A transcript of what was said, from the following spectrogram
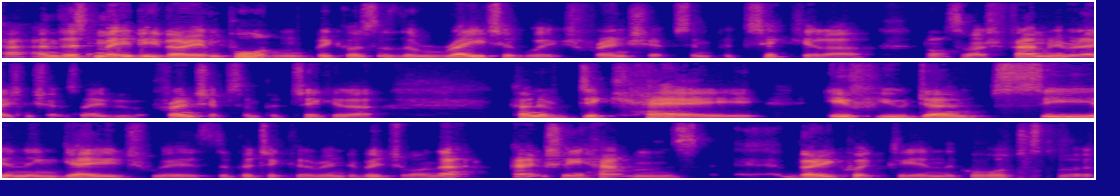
And this may be very important because of the rate at which friendships in particular, not so much family relationships maybe, but friendships in particular, kind of decay if you don't see and engage with the particular individual. And that actually happens eh, very quickly in the course of a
